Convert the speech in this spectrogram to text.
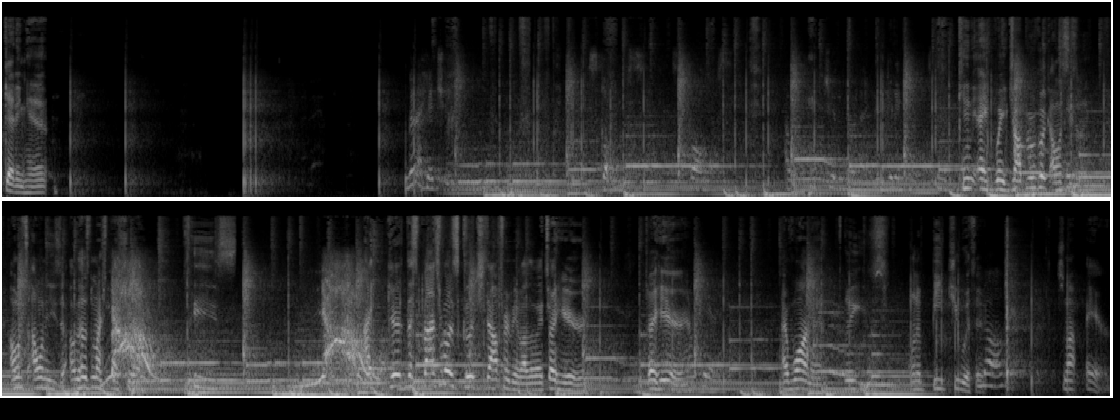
Not getting hit. I'm gonna hit you. Skullz. Skullz. I want you to know that you're getting hit. Can hey wait, drop it real quick. I want to see something. I want I want to use it. Oh, that was my spatula. No! Please. No! I the spatula is glitched out for me by the way. It's right here. It's right here. Here. I want it. Please. I want to beat you with it. No. It's not fair.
